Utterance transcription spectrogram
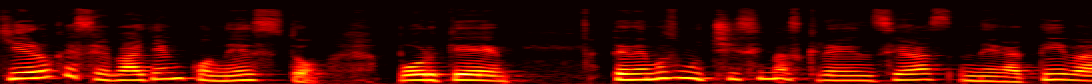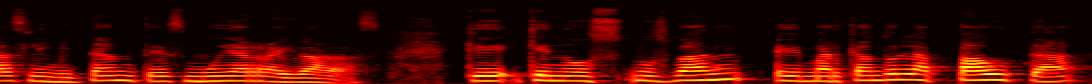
Quiero que se vayan con esto porque tenemos muchísimas creencias negativas, limitantes, muy arraigadas, que, nos, nos, van eh, marcando la pauta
